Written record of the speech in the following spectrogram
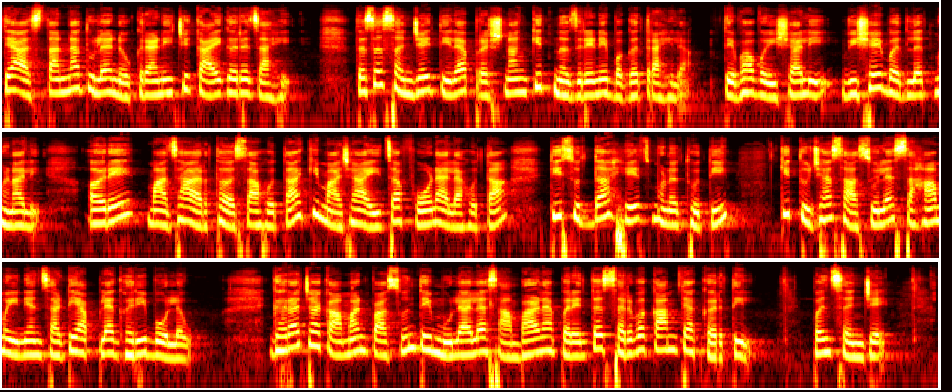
त्या असताना तुला नोकराणीची काय गरज आहे? तसं संजय तिला प्रश्नांकित नजरेने बघत राहिला. तेव्हा वैशाली विषय बदलत म्हणाली अरे माझा अर्थ असा होता की माझ्या आईचा फोन आला होता. तीसुद्धा हेच म्हणत होती की तुझ्या सासूला सहा महिन्यांसाठी आपल्या घरी बोलव. घराच्या कामांपासून ते मुलाला सांभाळण्यापर्यंत सर्व काम त्या करतील. पण संजय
